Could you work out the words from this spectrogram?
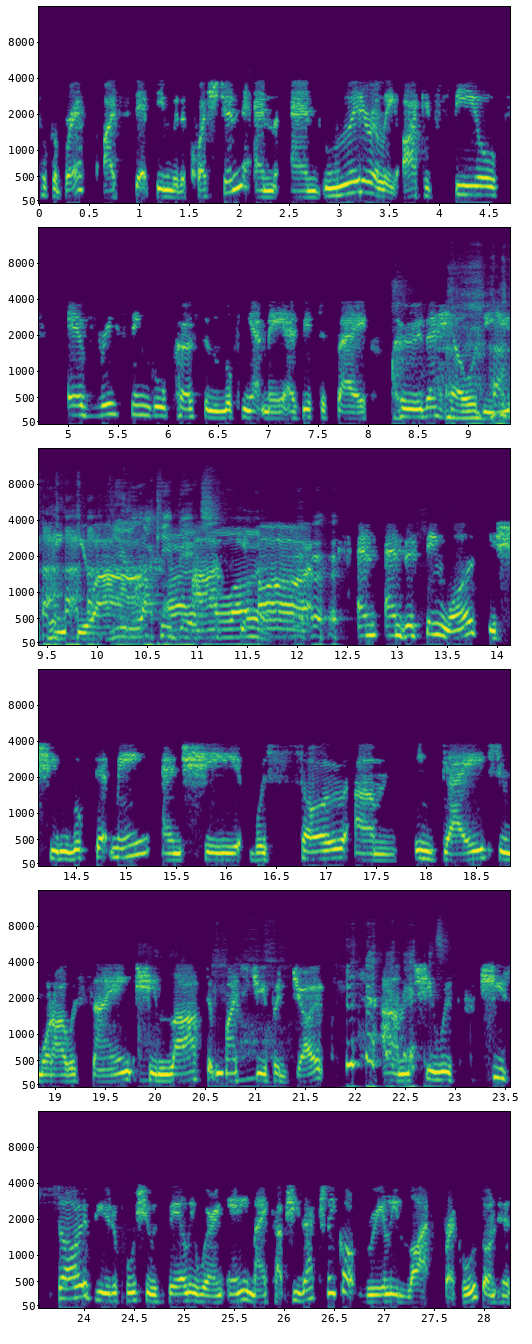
took a breath, I stepped in with a question and and literally I could feel every single person looking at me as if to say, "Who the hell do you think you are?" You lucky I bitch. love it. And and the thing was, is she looked at me and she was so um, engaged in what I was saying. She laughed at my stupid jokes. Um, she was she's so beautiful. She was barely wearing any makeup. She's actually got really light freckles on her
